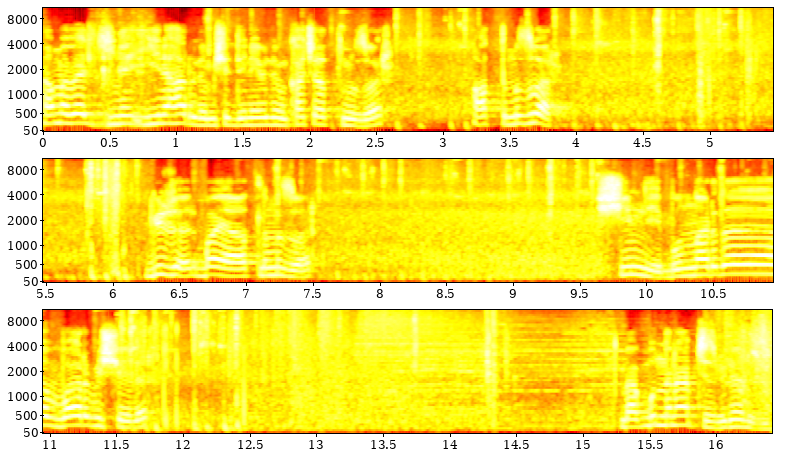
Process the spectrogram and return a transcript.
ama belki yine yine harbiden bir şey deneyebilirim. Kaç attığımız var? Attığımız var. Güzel bayağı atlımız var. Şimdi bunlarda var bir şeyler. Bak bunda ne yapacağız biliyor musun?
